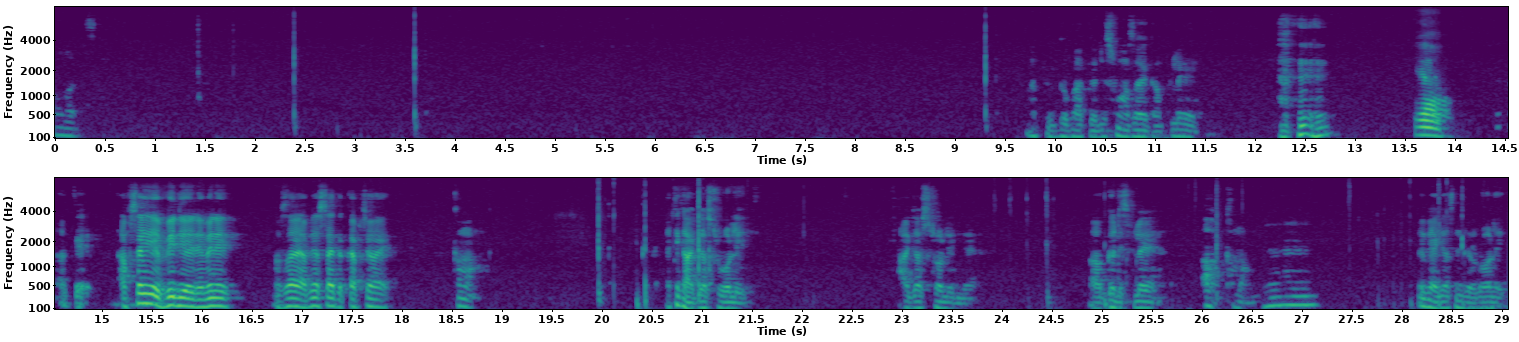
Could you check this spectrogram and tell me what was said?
components. I have to go back to this one so I can play. yeah. Okay. I'm sending you a video in a minute. I'm sorry, I'm just trying to capture it. Come on. I think I'll just roll it. I'll just roll it there. Oh, good display. Oh, come on. Maybe I just need to roll it.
